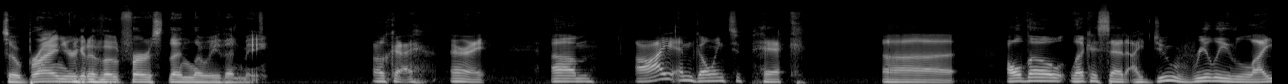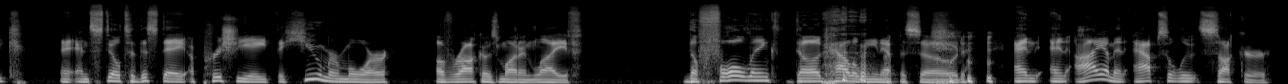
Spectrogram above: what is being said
So Brian, you're gonna Mhm. vote first, then Louie, then me. Okay. All right. Um, I am going to pick. Uh, although, like I said, I do really like and, and still to this day appreciate the humor more of Rocko's Modern Life. The full length Doug Halloween episode, and and I am an absolute sucker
